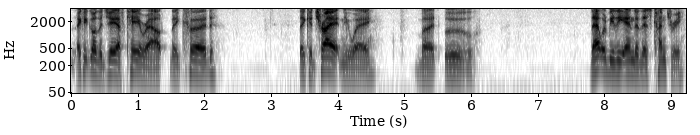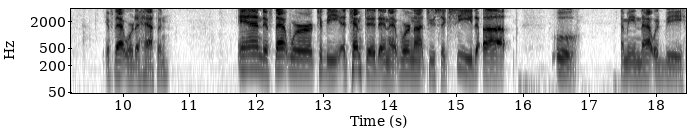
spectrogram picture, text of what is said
they could go the JFK route. They could. They could try it anyway, but ooh, that would be the end of this country if that were to happen. And if that were to be attempted and it were not to succeed, uh, ooh, I mean, that would be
